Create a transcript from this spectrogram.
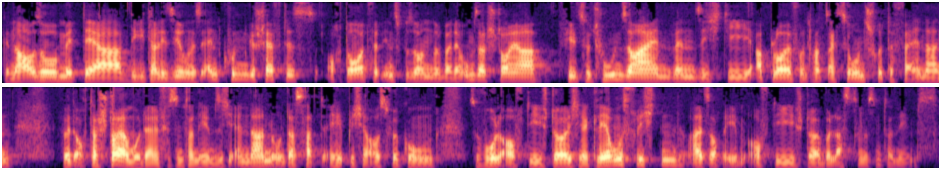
Genauso mit der Digitalisierung des Endkundengeschäftes. Auch dort wird insbesondere bei der Umsatzsteuer viel zu tun sein, wenn sich die Abläufe und Transaktionsschritte verändern wird auch das Steuermodell fürs Unternehmen sich ändern und das hat erhebliche Auswirkungen sowohl auf die steuerlichen Erklärungspflichten als auch eben auf die Steuerbelastung des Unternehmens.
